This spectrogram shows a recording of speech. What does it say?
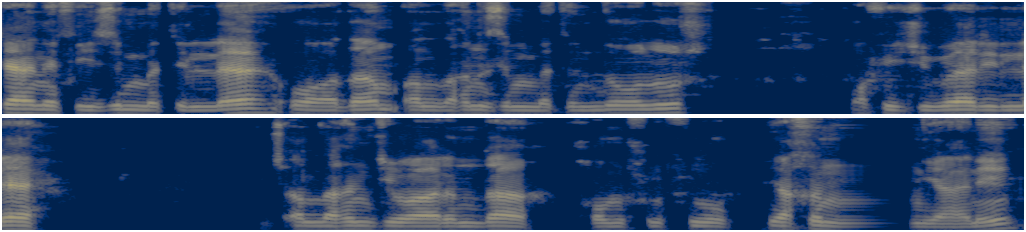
kâne fi zimmetillah o adam Allah'ın zimmetinde olur. Ve fi civarillah Allah'ın civarında komşusu yakın yani.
